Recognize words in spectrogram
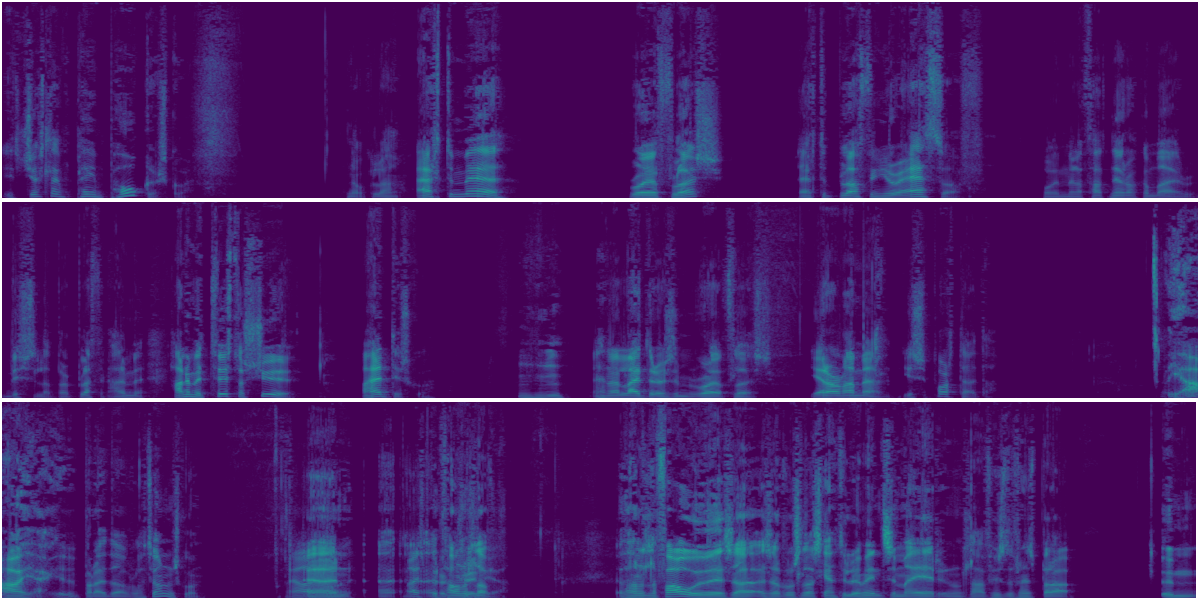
it's just like playing poker sko. Nákvæmlega. Ertu með Royal Flush? Ertu bluffing your ass off? Og ég meina þarna er okkar maður vissilega bara bluffing, hann er með, hann er með 2007 á hendi sko, mm -hmm. en hann lætur þessum Royal Flush ég er ánað með hann, ég supporta þetta já, já, ég er bara þetta var flott hjónum sko Já, en það er næst þá náttúrulega þá náttúrulega fáum við þessa, þessa rosalega skemmtilegu mynd sem er náttúrulega fyrst og fremst bara um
